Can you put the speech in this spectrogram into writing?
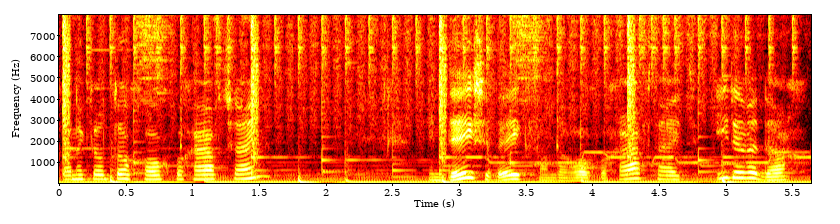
Kan ik dan toch hoogbegaafd zijn? In deze week van de hoogbegaafdheid iedere dag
